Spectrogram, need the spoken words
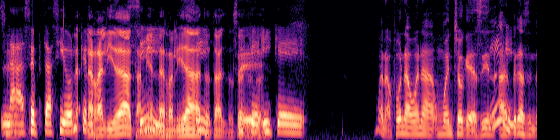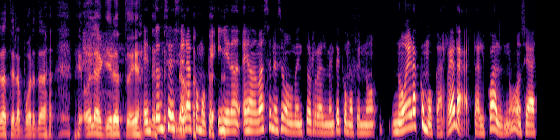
la aceptación. La, que la realidad también, la realidad total. total, y que bueno, fue una buena, un buen choque, así apenas entraste a la puerta, hola, quiero estudiar. Entonces era como que, y además en ese momento realmente como que no, no era como carrera, tal cual, ¿no? O sea,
